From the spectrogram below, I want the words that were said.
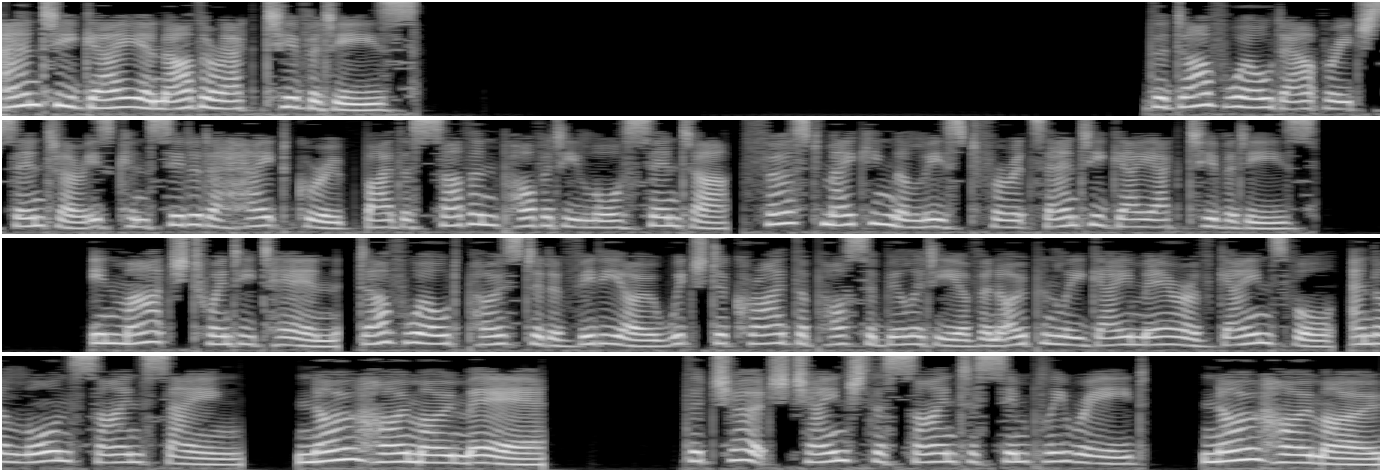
Anti-gay and other activities The Dove World Outreach Center is considered a hate group by the Southern Poverty Law Center, first making the list for its anti-gay activities. In March 2010, Dove World posted a video which decried the possibility of an openly gay mayor of Gainesville, and a lawn sign saying, "'No Homo Mayor'". The church changed the sign to simply read, "'No Homo'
